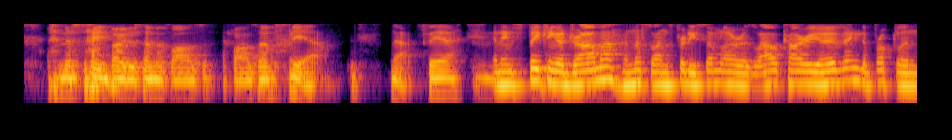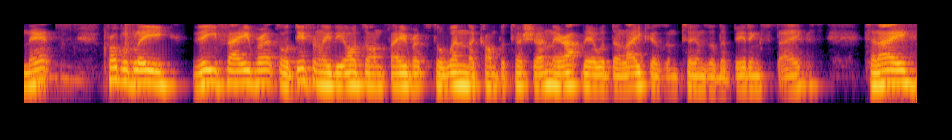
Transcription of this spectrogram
in the same boat as him if I was if I was him. Yeah. No, fair. Mm. And then speaking of drama, and this one's pretty similar as well, Kyrie Irving, the Brooklyn Nets, probably the favourites, or definitely the odds on favourites to win the competition. They're up there with the Lakers in terms of the betting stakes. Today,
